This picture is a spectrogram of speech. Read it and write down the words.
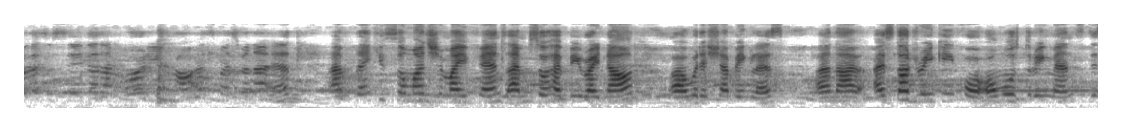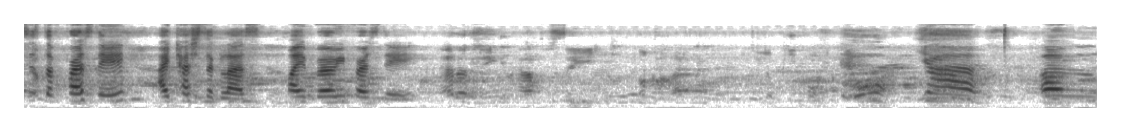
wanted to say that I'm already proud as much when I at. Um, thank you so much, my fans. I'm so happy right now uh, with the shopping list. And I, I started drinking for almost three months. This is the first day I touched the glass. My very first day. Anything you have to say your local language to your people. Oh, yeah. Um,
